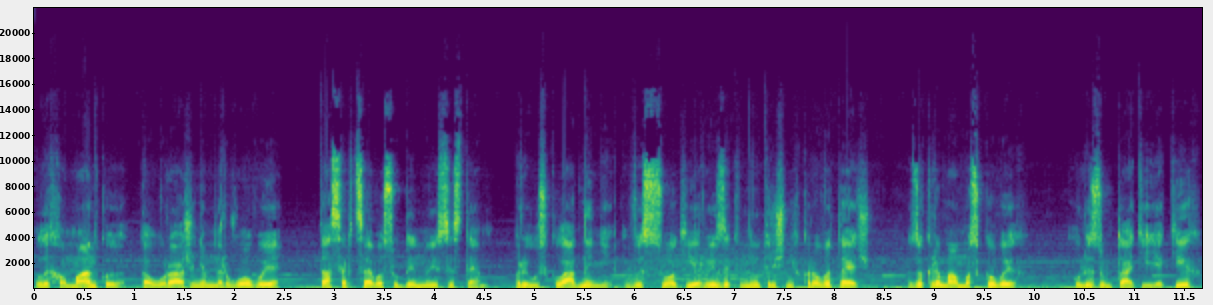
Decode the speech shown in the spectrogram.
лихоманкою та ураженням нервової та серцево-судинної систем. При ускладненні високий ризик внутрішніх кровотеч, зокрема мозкових, у результаті яких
